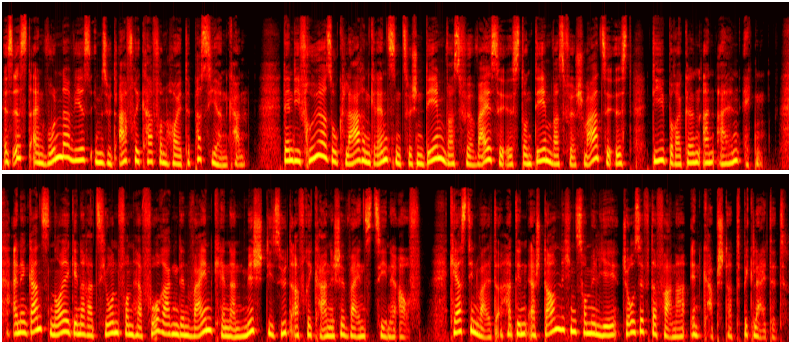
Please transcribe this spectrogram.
Es ist ein Wunder, wie es im Südafrika von heute passieren kann. Denn die früher so klaren Grenzen zwischen dem, was für Weiße ist und dem, was für Schwarze ist, die bröckeln an allen Ecken. Eine ganz neue Generation von hervorragenden Weinkennern mischt die südafrikanische Weinszene auf. Kerstin Walter hat den erstaunlichen Sommelier Joseph Dafana in Kapstadt begleitet.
